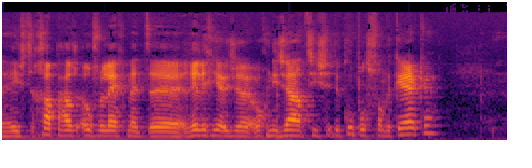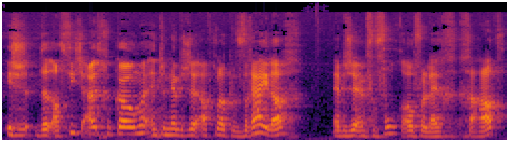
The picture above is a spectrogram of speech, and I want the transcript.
heeft Grappenhuis overleg met eh, religieuze organisaties, de koepels van de kerken. Is dat advies uitgekomen en toen hebben ze afgelopen vrijdag hebben ze een vervolgoverleg gehad.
